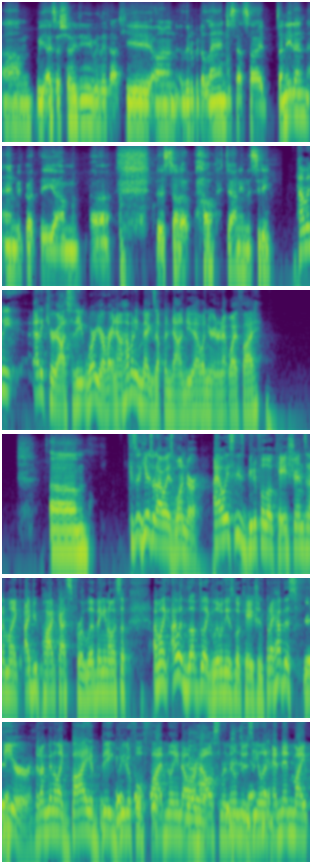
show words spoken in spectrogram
Um, we, as I showed you, we live out here on a little bit of land just outside Dunedin, and we've got the um, uh, the startup hub down in the city. How many? Out of curiosity, where you are right now, how many megs up and down do you have on your internet Wi-Fi? Um, because here's what I always wonder. I always see these beautiful locations, and I'm like, I do podcasts for a living and all this stuff. I'm like, I would love to like live in these locations, but I have this fear yeah. that I'm gonna like buy a big, beautiful five million dollar yeah. house in the middle of New Zealand, and then my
